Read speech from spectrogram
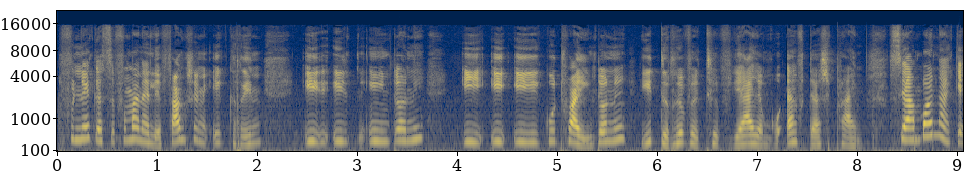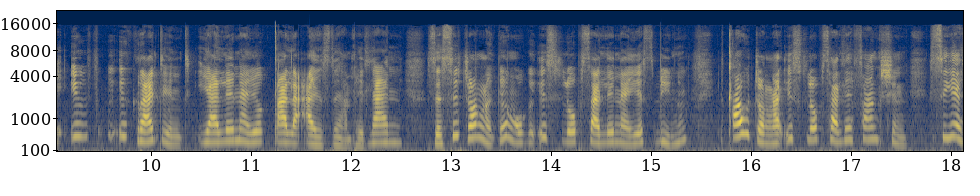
funeke sifumane le function i-green. Intoni kuthiwa yintoni? Yi-derivative yayo ngu-f dash prime. Siyabona ke i-gradient yalena yokuqala ayizihambelani ze sijonge ke ngoku islope salena yesibini xa ujonga islope sale function siye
